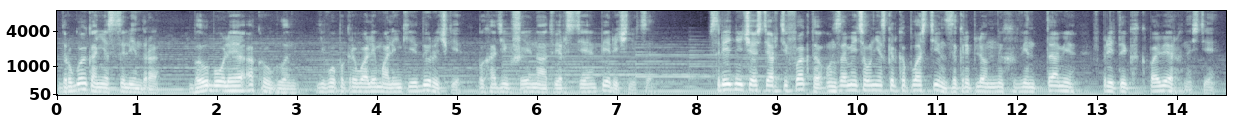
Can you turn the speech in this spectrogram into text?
Другой конец цилиндра был более округлым, его покрывали маленькие дырочки, походившие на отверстия перечницы. В средней части артефакта он заметил несколько пластин, закрепленных винтами впритык к поверхности –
